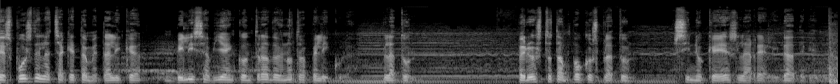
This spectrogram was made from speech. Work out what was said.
Después de la chaqueta metálica, Billy se había encontrado en otra película, Platoon. Pero esto tampoco es Platoon, sino que es la realidad de Vietnam.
